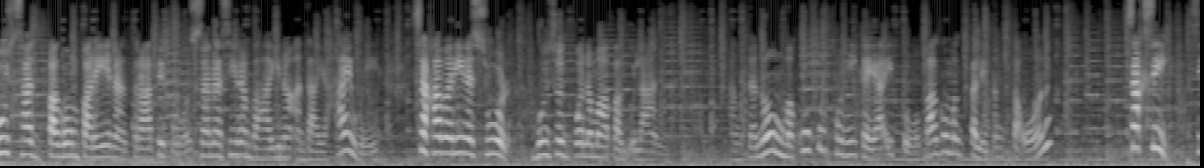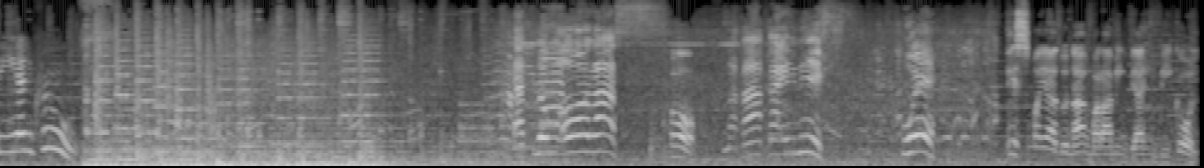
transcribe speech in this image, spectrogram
Usad pagong pa rin ang trapiko sa nasirang bahagi ng Andaya Highway sa Camarines Sur, bunsod po ng mga pag-ulan. Ang tanong, makukumpuni kaya ito bago magpalit ng taon? Saksi, si Ian Cruz. Tatlong oras! Oh. Nakakainis! Pwe! Dismayado na ang maraming biyaheng Bicol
